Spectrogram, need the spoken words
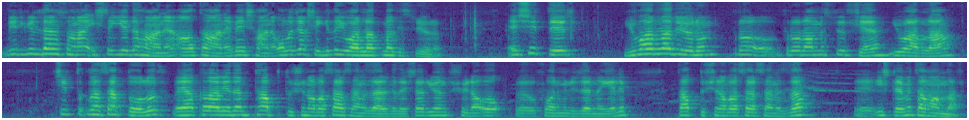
virgülden sonra işte 7 hane, 6 hane, 5 hane olacak şekilde yuvarlatmak istiyorum. Eşittir. Yuvarla diyorum. Pro, programımız Türkçe. Yuvarla. Çift tıklasak da olur. Veya klavyeden tab tuşuna basarsanız arkadaşlar yön tuşuyla o e, formül üzerine gelip tab tuşuna basarsanız da e, işlemi tamamlar.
